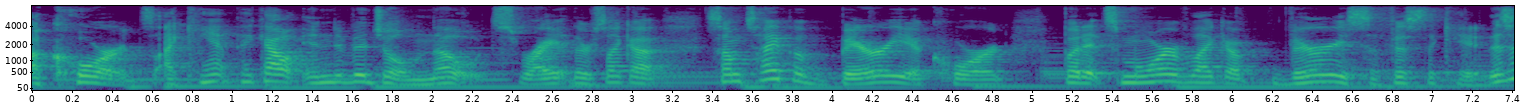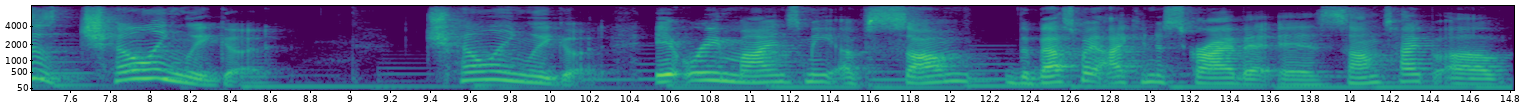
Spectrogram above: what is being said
accords. I can't pick out individual notes, right? There's like a, some type of berry accord, but it's more of like a very sophisticated, this is chillingly good chillingly good. It reminds me of some, the best way I can describe it is some type of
